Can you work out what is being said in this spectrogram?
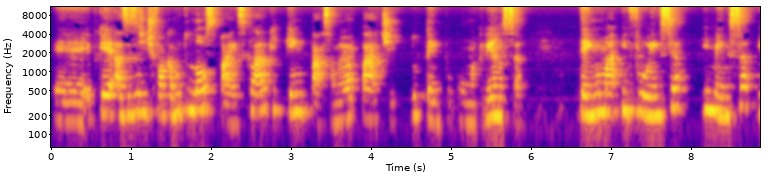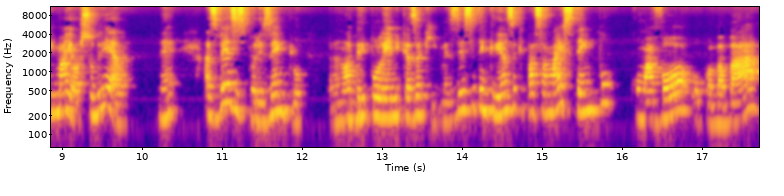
é, porque às vezes a gente foca muito nos pais. Claro que quem passa a maior parte do tempo com uma criança tem uma influência imensa e maior sobre ela, né? Às vezes, por exemplo, para não abrir polêmicas aqui, mas às vezes você tem criança que passa mais tempo com a avó, ou com a babá,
